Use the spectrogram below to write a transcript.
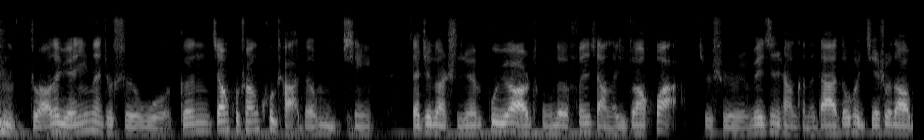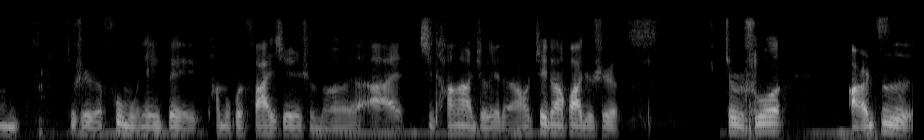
主要的原因呢，就是我跟江户川裤衩的母亲在这段时间不约而同的分享了一段话，就是微信上可能大家都会接收到，就是父母那一辈他们会发一些什么啊鸡汤啊之类的，然后这段话就是，就是说儿子。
